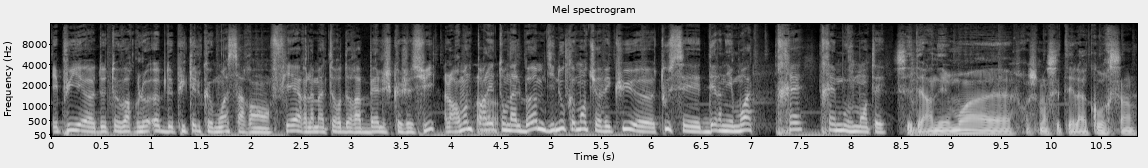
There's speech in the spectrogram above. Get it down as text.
Et puis euh, de te voir glow up depuis quelques mois, ça rend fier l'amateur de rap belge que je suis. Alors avant de parler de ton album, dis-nous comment tu as vécu euh, tous ces derniers mois très très mouvementés. Ces derniers mois, euh, franchement, c'était la course. Hein.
